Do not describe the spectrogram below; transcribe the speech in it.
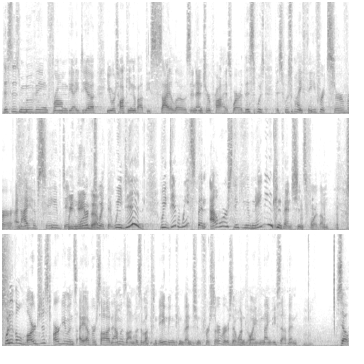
This is moving from the idea you were talking about these silos in enterprise, where this was this was my favorite server, and I have saved it We and worked them. with it. We did, we did. We spent hours thinking of naming conventions for them. One of the largest arguments I ever saw at Amazon was about the naming convention for servers oh at one point in '97. So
